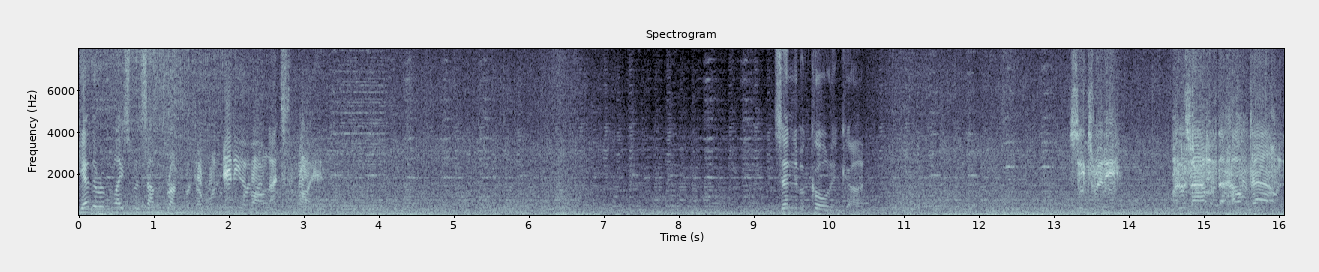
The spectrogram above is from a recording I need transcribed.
Get the replacements up front, but don't want any of our lads to buy it. Send him a calling card. Move out of the hull down.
